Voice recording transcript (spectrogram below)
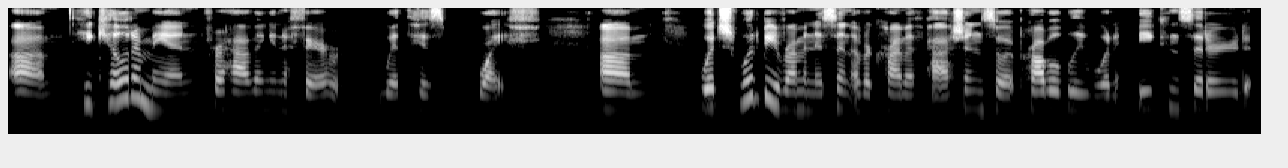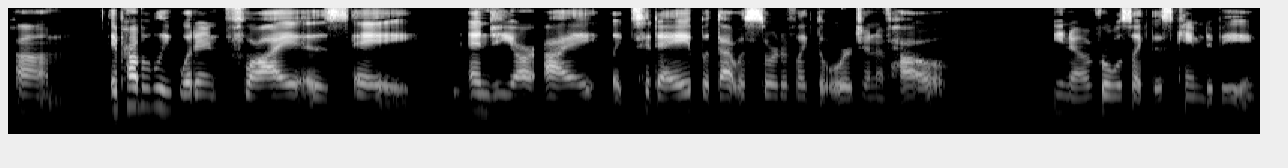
Um, he killed a man for having an affair with his wife, um, which would be reminiscent of a crime of passion, so it probably wouldn't be considered, um, it probably wouldn't fly as a NGRI like today, but that was sort of like the origin of how you know, rules like this came to be.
